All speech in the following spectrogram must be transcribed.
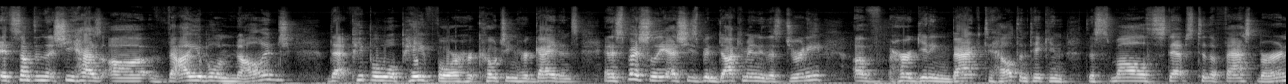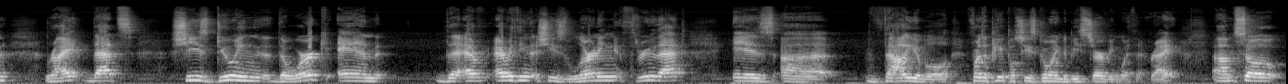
it's something that she has uh, valuable knowledge that people will pay for her coaching, her guidance, and especially as she's been documenting this journey of her getting back to health and taking the small steps to the fast burn, right? That's she's doing the work and the everything that she's learning through that is uh, valuable for the people she's going to be serving with it, right? Um, so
